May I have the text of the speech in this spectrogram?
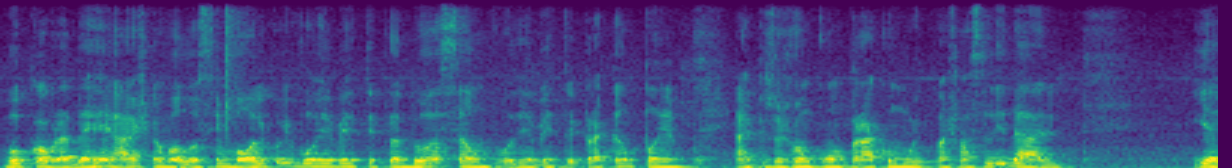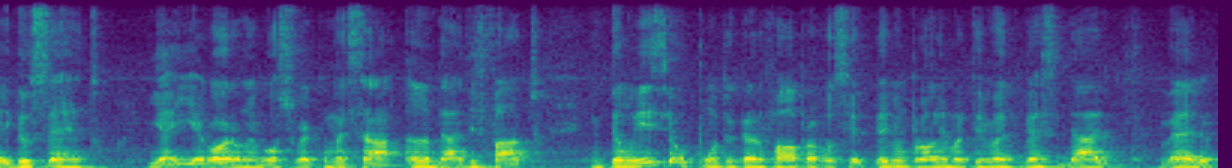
vou cobrar 10 reais, que é um valor simbólico, e vou reverter para doação, vou reverter para campanha. As pessoas vão comprar com muito mais facilidade. E aí deu certo. E aí agora o negócio vai começar a andar de fato. Então esse é o ponto que eu quero falar para você. Teve um problema, teve uma adversidade, velho,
